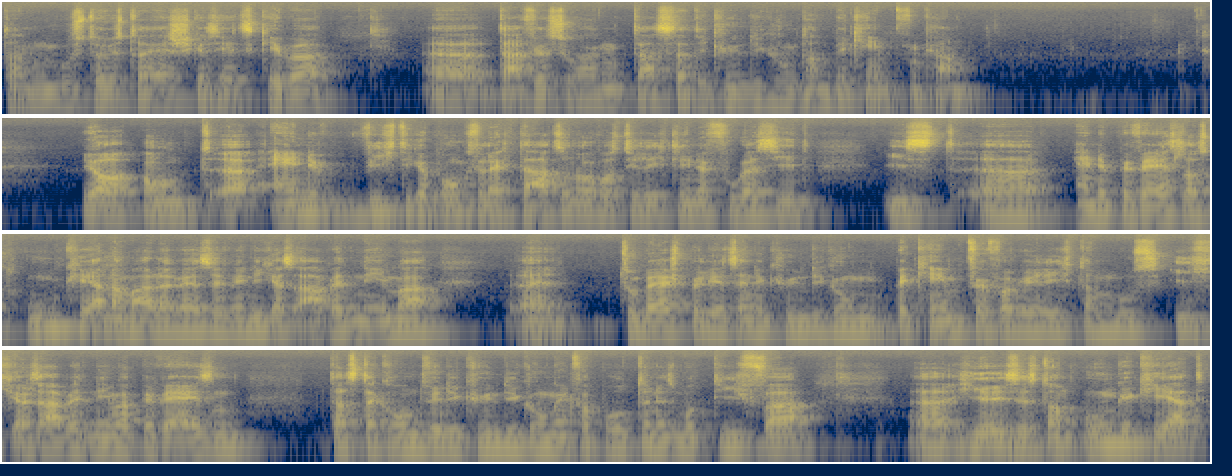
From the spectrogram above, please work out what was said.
dann muss der österreichische Gesetzgeber äh, dafür sorgen, dass er die Kündigung dann bekämpfen kann. Ja, und äh, ein wichtiger Punkt vielleicht dazu noch, was die Richtlinie vorsieht, ist äh, eine Beweislastumkehr. Normalerweise, wenn ich als Arbeitnehmer äh, zum Beispiel jetzt eine Kündigung bekämpfe vor Gericht, dann muss ich als Arbeitnehmer beweisen, dass der Grund für die Kündigung ein verbotenes Motiv war. Äh, hier ist es dann umgekehrt.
